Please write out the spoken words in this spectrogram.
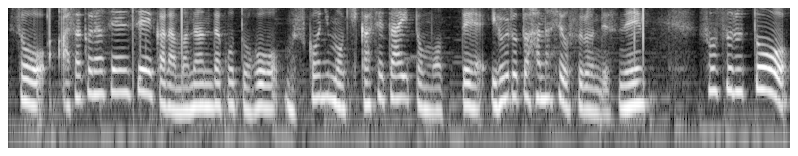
そう朝倉先生から学んだことを息子にも聞かせたいと思っていろいろと話をするんですね。そうすると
